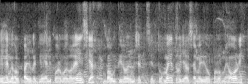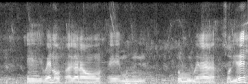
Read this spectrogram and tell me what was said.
es el mejor callo que tiene el hipódromo de Valencia, va a un tiro de 1700 metros, ya se ha medido con los mejores. Eh, bueno, ha ganado eh, con muy buena solidez,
